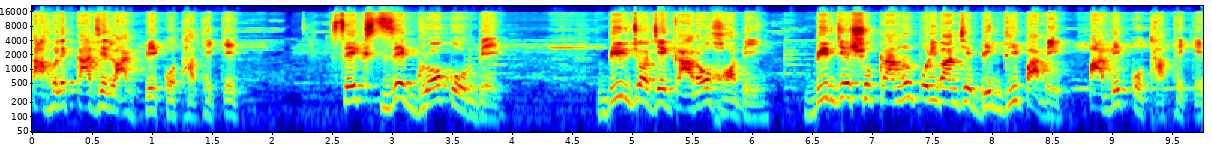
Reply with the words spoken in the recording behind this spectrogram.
তাহলে কাজে লাগবে কোথা থেকে? সেক্স যে গ্রো করবে বীর্য যে গাঢ় হবে, বীর্যের শুক্রাণুর পরিমাণ যে বৃদ্ধি পাবে পাবে কোথা থেকে?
